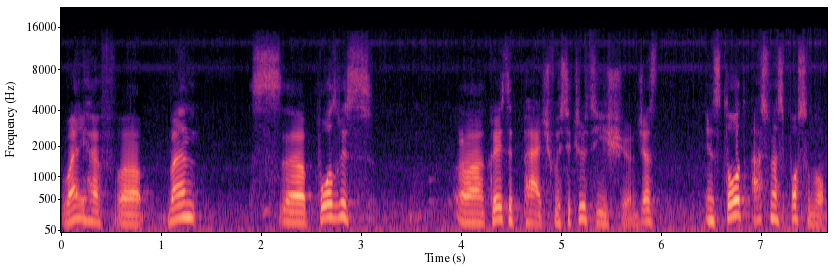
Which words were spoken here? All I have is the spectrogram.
when you have when Postgres creates a patch for security issue, just install it as soon as possible.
